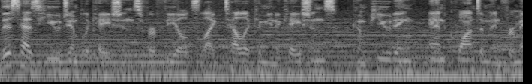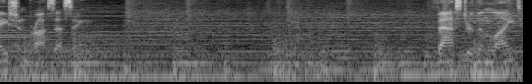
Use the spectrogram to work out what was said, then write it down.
This has huge implications for fields like telecommunications, computing, and quantum information processing. Faster than light,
